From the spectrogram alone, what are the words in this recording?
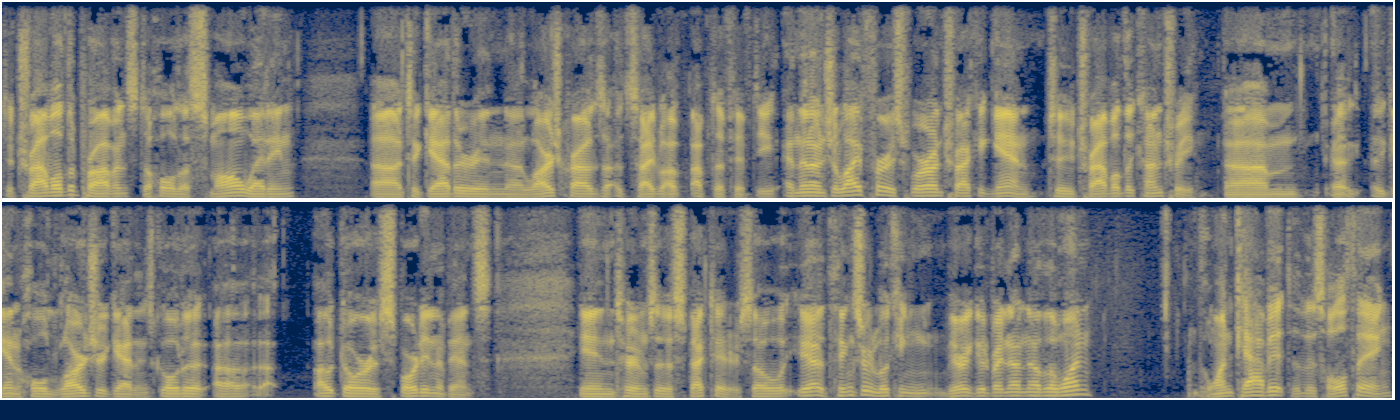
to travel the province to hold a small wedding, uh, to gather in uh, large crowds outside up, up, to 50. And then on July 1st, we're on track again to travel the country. Um, uh, again, hold larger gatherings, go to uh, outdoor sporting events in terms of spectators. So yeah, things are looking very good right now. Now the one, the one caveat to this whole thing,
